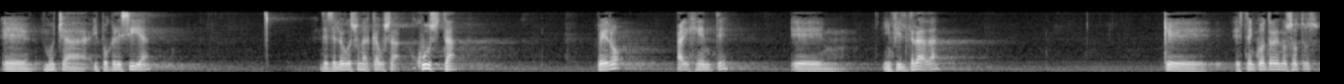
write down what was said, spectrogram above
eh, mucha hipocresía. Desde luego es una causa justa, pero hay gente eh, infiltrada que está en contra de nosotros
